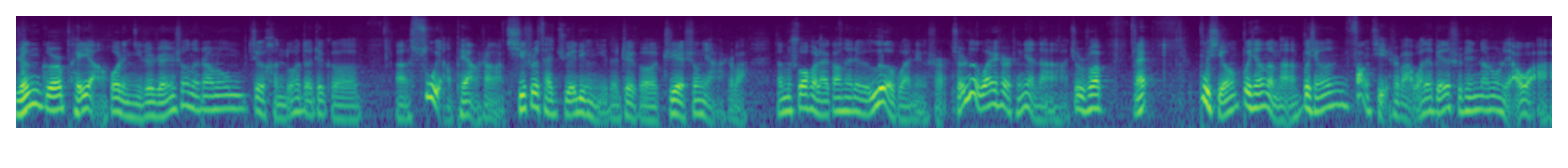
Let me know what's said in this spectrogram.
人格培养或者你的人生的当中，就很多的这个呃素养培养上啊，其实才决定你的这个职业生涯，是吧？咱们说回来，刚才这个乐观这个事儿，其实乐观这事儿挺简单啊，就是说，哎。不行，不行怎么办？不行，放弃是吧？我在别的视频当中聊过啊，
